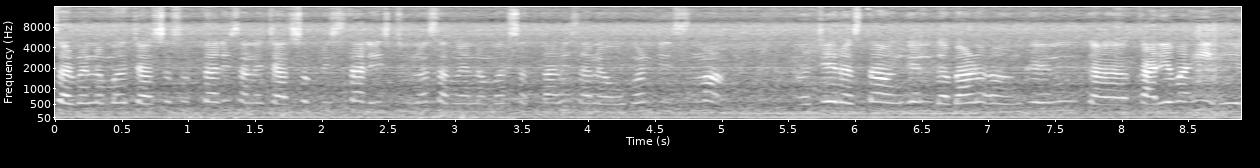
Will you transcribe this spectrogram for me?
સર્વે નંબર ચારસો સુડતાલીસ અને ચારસો પિસ્તાલીસ, જૂનો સર્વે નંબર સત્તાવીસ અને ઓગણત્રીસમાં જે રસ્તા અંગેની દબાણ, અંગેની કાર્યવાહી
